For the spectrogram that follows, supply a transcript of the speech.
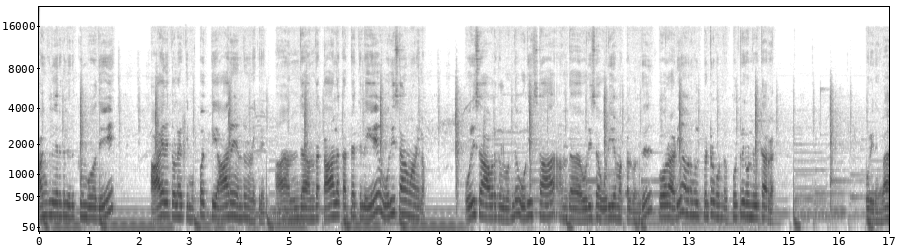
ஆங்கிலேயர்கள் இருக்கும்போதே ஆயிரத்தி தொள்ளாயிரத்தி முப்பத்தி ஆறு என்று நினைக்கிறேன். அந்த அந்த காலகட்டத்திலேயே ஒரிசா மாநிலம். ஒரிசா அவர்கள் வந்து ஒடிசா அந்த ஒரிசா உரிய மக்கள் வந்து போராடி அவர்கள் பெற்றுக்கொண்டு பொற்றி கொண்டு விட்டார்கள். புரியுதுங்களா?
